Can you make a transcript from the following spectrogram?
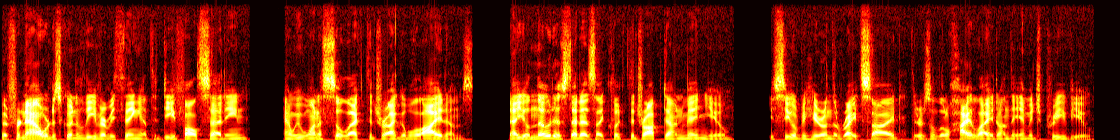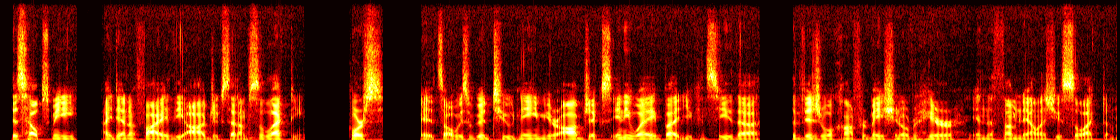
But for now, we're just going to leave everything at the default setting and we want to select the draggable items. Now you'll notice that as I click the drop-down menu, you see over here on the right side, there's a little highlight on the image preview. This helps me identify the objects that I'm selecting. Of course, it's always good to name your objects anyway, but you can see the, the visual confirmation over here in the thumbnail as you select them.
